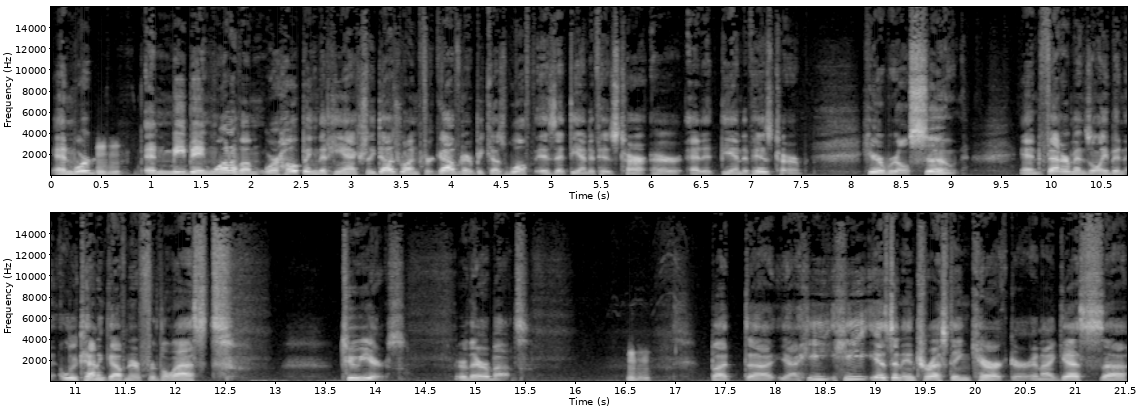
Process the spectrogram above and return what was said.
and we're mm-hmm. and me being one of them we're hoping that he actually does run for governor because wolf is at the end of his term or at the end of his term here real soon and fetterman's only been lieutenant governor for the last two years or thereabouts mm-hmm. but uh, yeah he he is an interesting character and i guess uh,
